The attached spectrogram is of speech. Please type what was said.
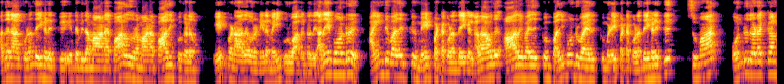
அதனால் குழந்தைகளுக்கு எந்த விதமான பாரதூரமான பாதிப்புகளும் ஏற்படாத ஒரு நிலைமை உருவாகின்றது. அதே போன்று ஐந்து வயதுக்கு மேற்பட்ட குழந்தைகள் அதாவது ஆறு வயதுக்கும் பதிமூன்று வயதுக்கும் இடைப்பட்ட குழந்தைகளுக்கு சுமார் ஒன்று தொடக்கம்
